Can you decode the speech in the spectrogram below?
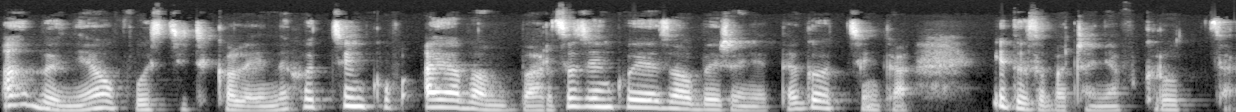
aby nie opuścić kolejnych odcinków. A ja Wam bardzo dziękuję za obejrzenie tego odcinka i do zobaczenia wkrótce.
